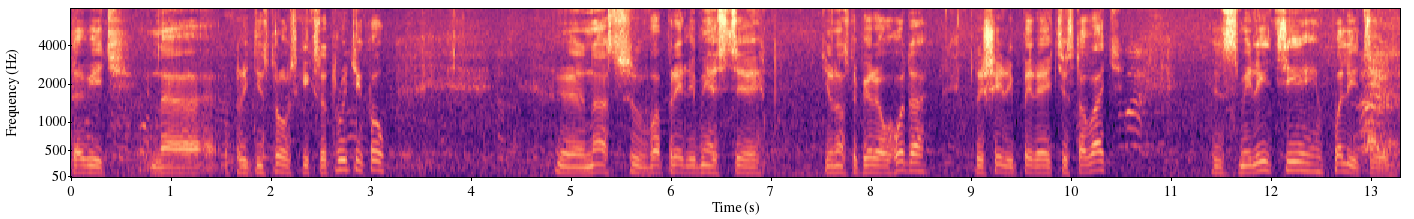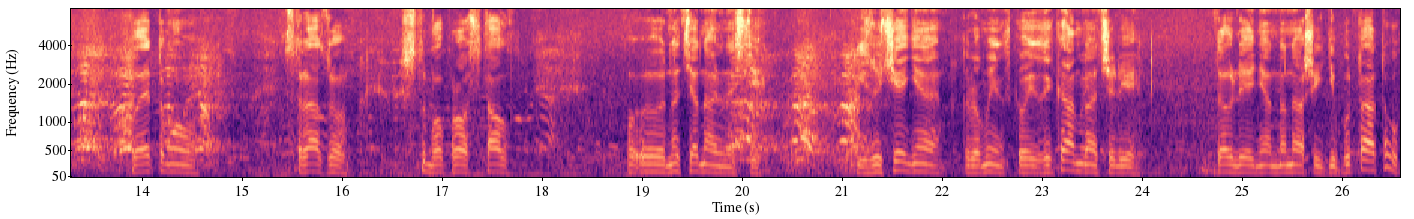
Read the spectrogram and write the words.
давить на приднестровских сотрудников. Э, Нас в апреле месяце 91 года решили переаттестовать с милиции в полицию. Поэтому сразу вопрос стал э, национальности. Изучение румынского языка Мы начали давление на наших депутатов.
